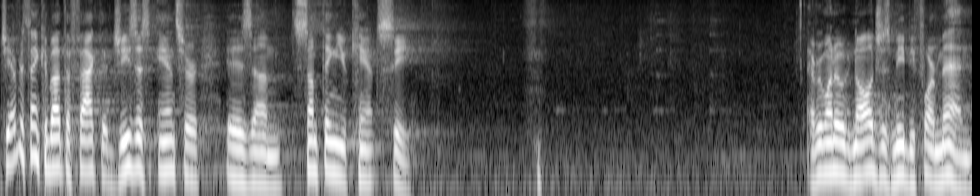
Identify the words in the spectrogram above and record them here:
Do you ever think about the fact that Jesus' answer is um, something you can't see? Everyone who acknowledges me before men,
